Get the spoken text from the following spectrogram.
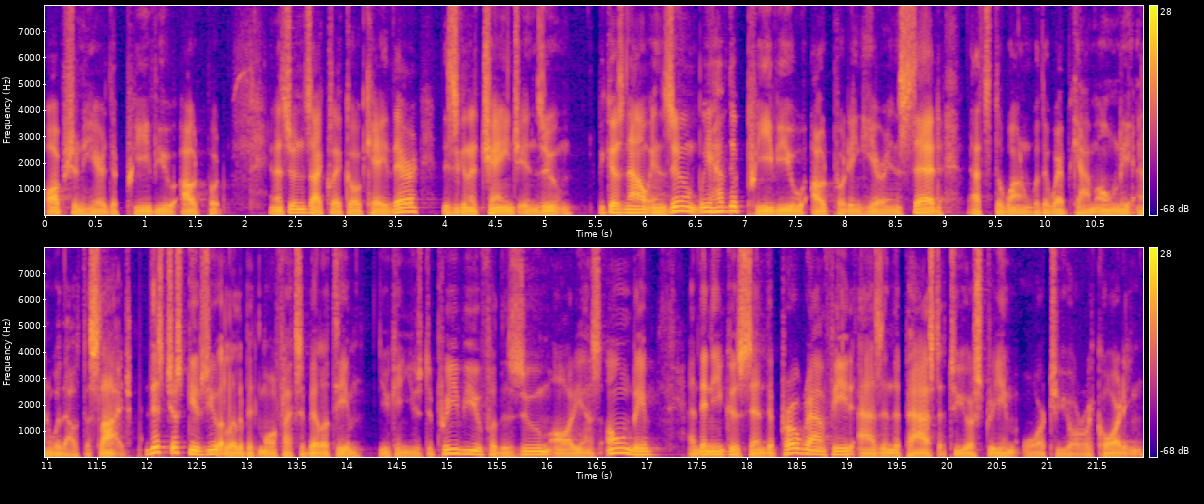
option here, the preview output. And as soon as I click OK there, this is going to change in Zoom because now in Zoom, we have the preview outputting here instead. That's the one with the webcam only and without the slide. This just gives you a little bit more flexibility. You can use the preview for the Zoom audience only, and then you can send the program feed as in the past to your stream or to your recording.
